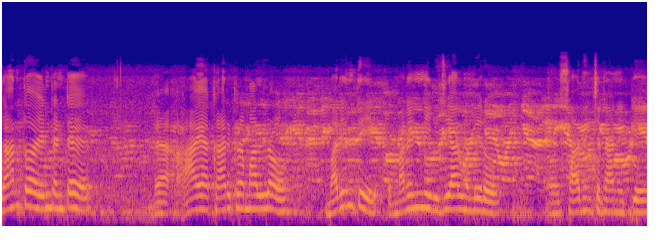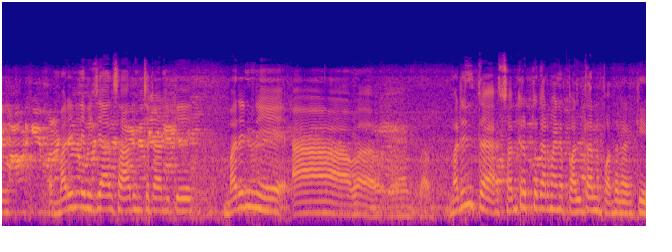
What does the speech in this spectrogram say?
దాంతో ఏంటంటే ఆయా కార్యక్రమాల్లో మరింత మరిన్ని విజయాలను మీరు సాధించడానికి మరిన్ని విజయాలు సాధించడానికి మరిన్ని మరింత సంతృప్తికరమైన ఫలితాలను పొందడానికి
